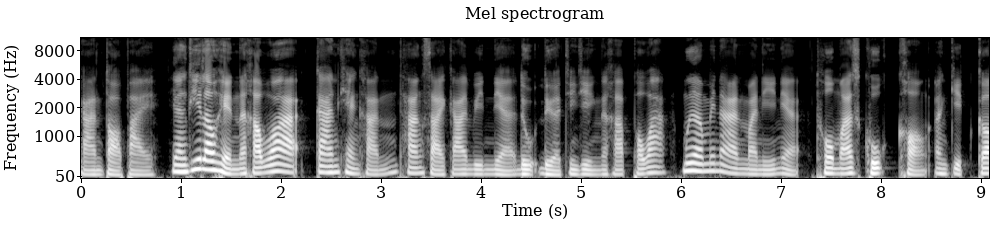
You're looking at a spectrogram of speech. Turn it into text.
การต่อไป อย่างที่เราเห็นนะครับว่าการแข่งขันทางสายการบินเนี่ยดุเดือดจริงๆนะครับ เพราะว่าเมื่อไม่นานมานี้เนี่ย Thomas Cook ของอังกฤษก็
